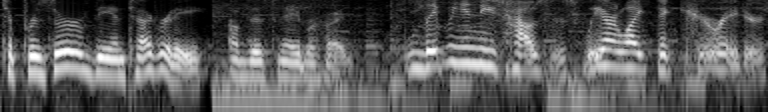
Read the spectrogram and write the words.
to preserve the integrity of this neighborhood. Living in these houses, we are like the curators.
